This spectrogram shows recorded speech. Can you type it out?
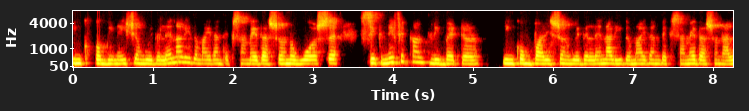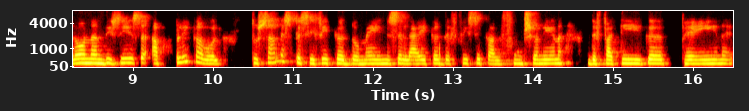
in combination with lenalidomide and dexamethasone was uh, significantly better in comparison with the lenalidomide and dexamethasone alone. And this is applicable to some specific domains like the physical functioning, the fatigue, pain,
